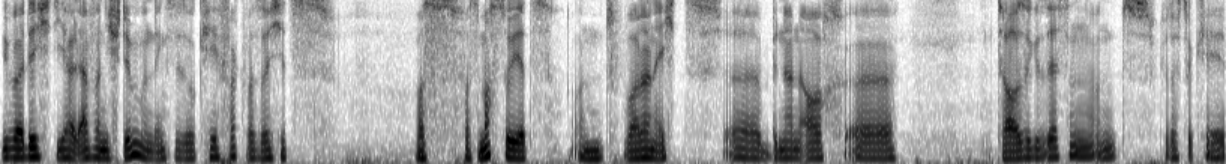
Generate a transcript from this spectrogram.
über dich, die halt einfach nicht stimmen und denkst dir so, okay, fuck, was soll ich jetzt was, was machst du jetzt? Und war dann echt, äh, bin dann auch äh, zu Hause gesessen und gedacht, okay,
